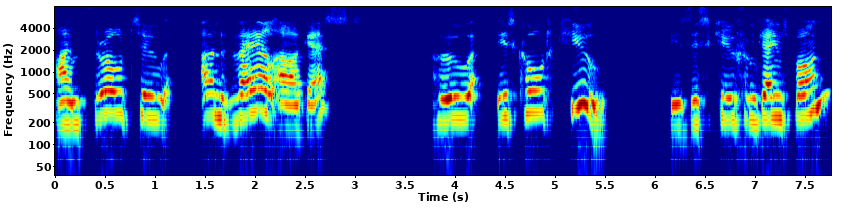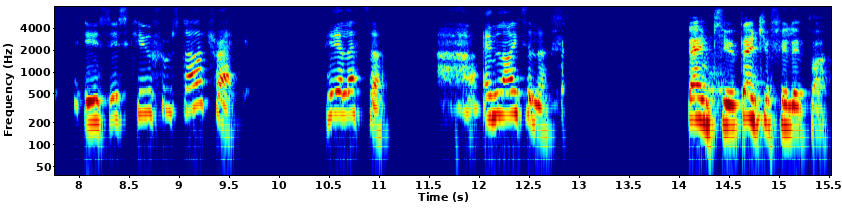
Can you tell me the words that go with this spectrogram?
I'm thrilled to unveil our guest, who is called Q. Is this Q from James Bond? Is this Q from Star Trek? Violeta, enlighten us. Thank you. Thank you, Philippa.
